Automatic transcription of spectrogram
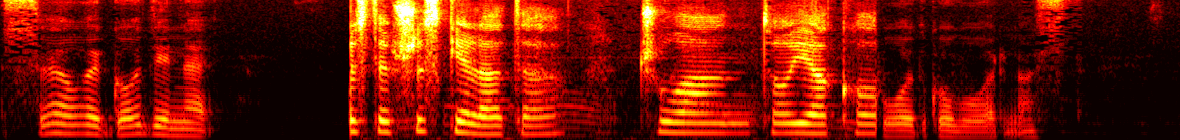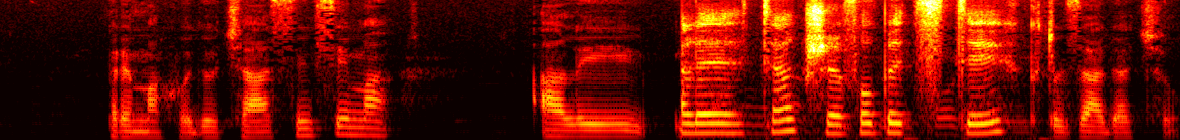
Sve ove godine przez te wszystkie lata czułam to jako, odgovornost prema hodočasnicima, ali ale także wobec tych, i zadaću.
